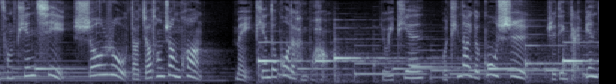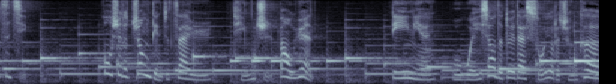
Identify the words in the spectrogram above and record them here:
从天气、收入到交通状况，每天都过得很不好。有一天，我听到一个故事，决定改变自己。故事的重点就在于停止抱怨。第一年，我微笑地对待所有的乘客。”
